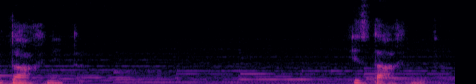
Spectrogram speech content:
Udahnite. Izdahnite.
